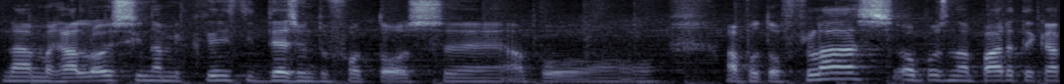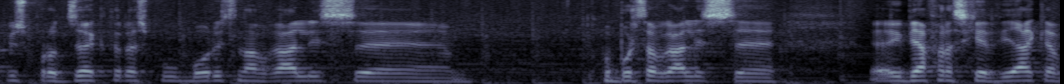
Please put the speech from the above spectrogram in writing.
να μεγαλώσεις ή να μικρύνεις την τέζιν του φωτός ε, από, από το flash όπως να πάρετε κάποιους projectors που μπορείς να βγάλεις ε, που μπορείς να βγάλεις ε, διάφορα σχεδιάκια,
